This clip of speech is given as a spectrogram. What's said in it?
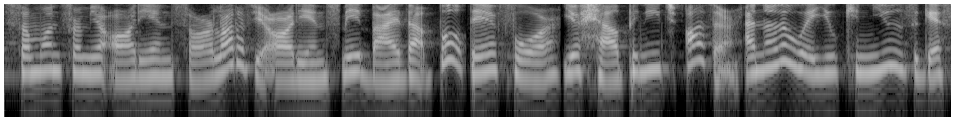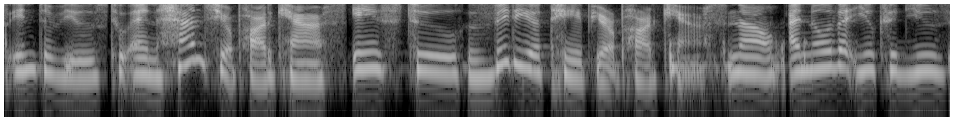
someone from your audience or a lot of your audience may buy that book. Therefore, you're helping each other. Another way you can use guest interviews to enhance your podcast is to videotape your podcast. Now, I know that you could use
